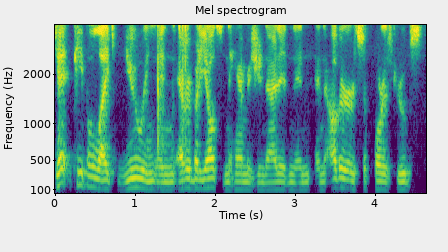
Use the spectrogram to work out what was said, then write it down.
get people like you and, and everybody else in the Hammers United and, and, and other supporters groups.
